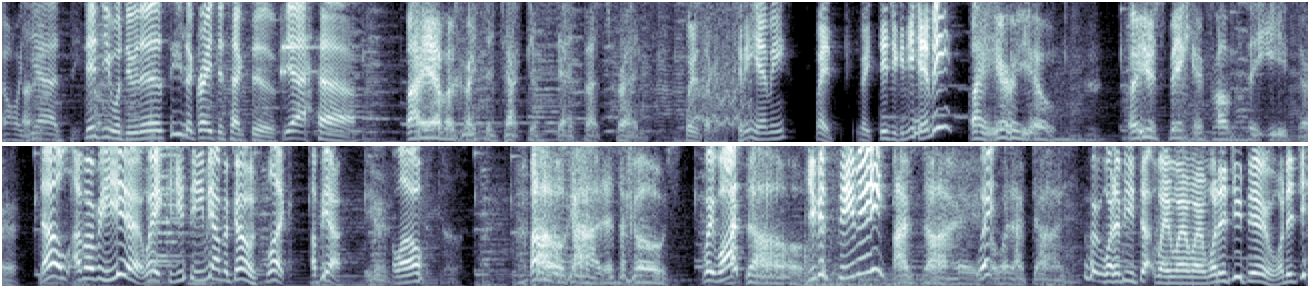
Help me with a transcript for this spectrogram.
Oh yeah, Digi will do this. He's a great detective. Yeah. I am a great detective, dead best friend. Wait a second. Can he hear me? Wait, wait, Digi, can you hear me? I hear you. Are you speaking from the ether? No, I'm over here. Wait, can you see me? I'm a ghost. Look, up here. Here. Hello? Oh god, it's a ghost. Wait, what? No. You can see me? I'm sorry Wait. for what I've done. Wait, what have you done? Wait, wait, wait. What did you do? What did you?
